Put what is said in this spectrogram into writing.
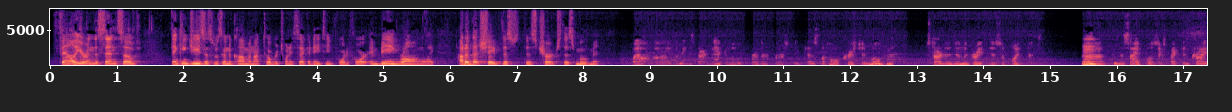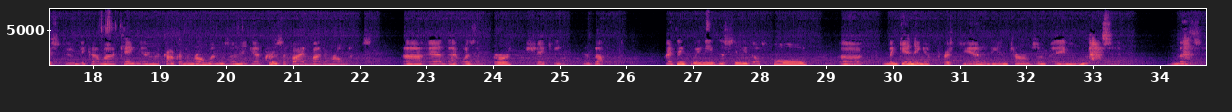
failure in the sense of thinking Jesus was going to come on October 22nd, 1844, and being wrong? Like, how did that shape this, this church, this movement? Well, because the whole Christian movement started in the great disappointment. Hmm. Uh, the disciples expected Christ to become a king and conquer the Romans, and he got crucified by the Romans. Uh, and that was an earth shaking development. I think we need to see the whole uh, beginning of Christianity in terms of a massive, massive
